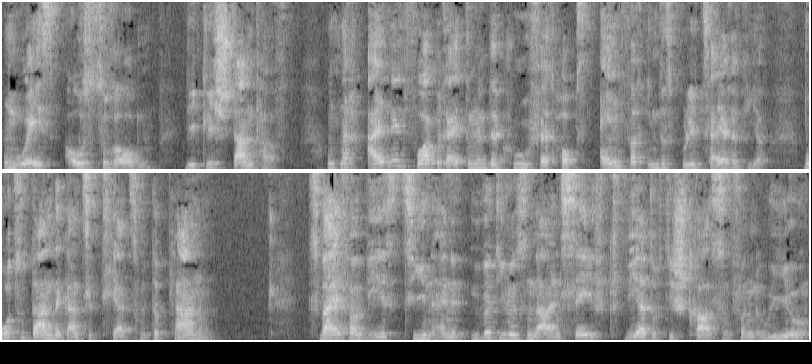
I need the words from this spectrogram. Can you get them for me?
um Waze auszurauben. Wirklich standhaft. Und nach all den Vorbereitungen der Crew fährt Hobbs einfach in das Polizeirevier. Wozu dann der ganze Terz mit der Planung? Zwei VWs ziehen einen überdimensionalen Safe quer durch die Straßen von Rio.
